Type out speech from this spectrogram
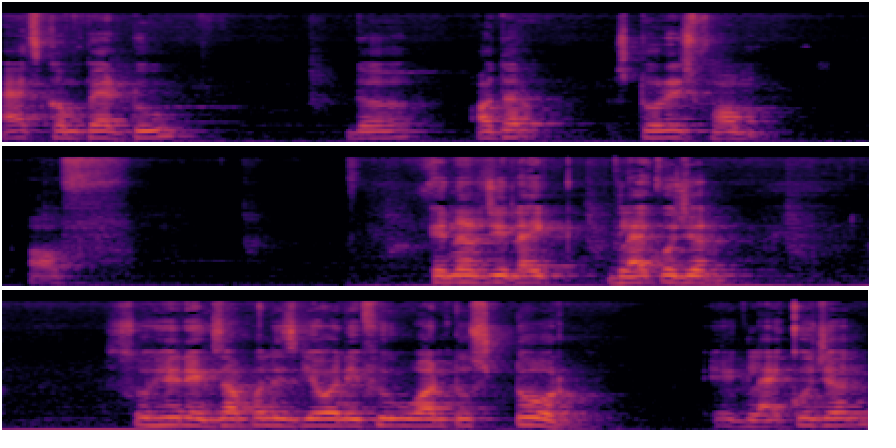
as compared to the other storage form of energy like glycogen. So here example is given if you want to store a glycogen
